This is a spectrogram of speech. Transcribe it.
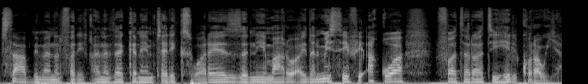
صعب بما أن الفريق آنذاك كان يمتلك سواريز نيمار وأيضا ميسي في أقوى فتراته الكروية.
